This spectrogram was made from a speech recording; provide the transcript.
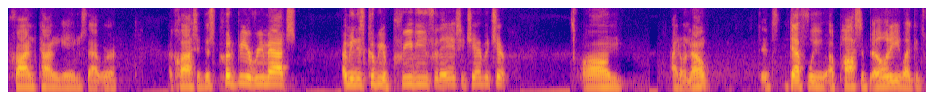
prime time games that were a classic. This could be a rematch. I mean, this could be a preview for the AFC Championship. Um, I don't know. It's definitely a possibility. Like it's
